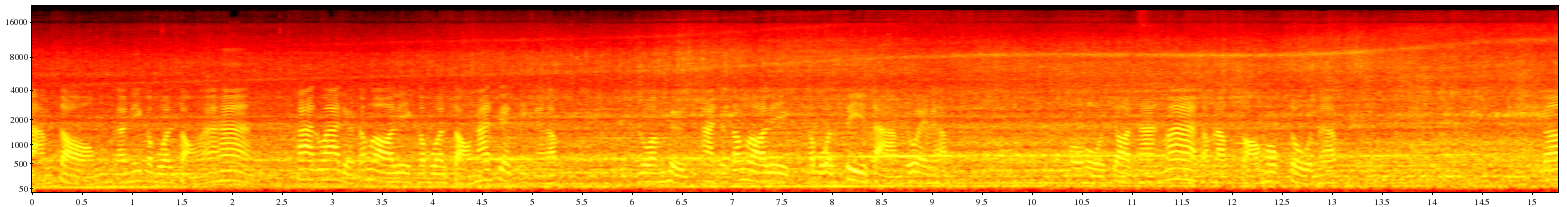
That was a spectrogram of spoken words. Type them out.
32 แล้วนี่ขบวน 255 คาดว่าเดี๋ยวต้องรอหลีกขบวน 257 อีกนะครับ รวมถึงอาจจะต้องรอหลีกขบวน 43 ด้วยนะครับ อ้โห จอดนานมากสำหรับ 260 นะครับ ก็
